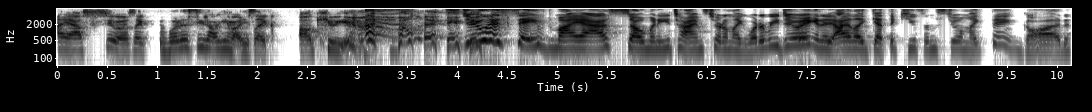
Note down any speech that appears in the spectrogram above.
I asked Stu, I was like, what is he talking about? He's like, I'll cue you. like, Stu has saved my ass so many times too. And I'm like, what are we doing? And I like get the cue from Stu. I'm like, thank God.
